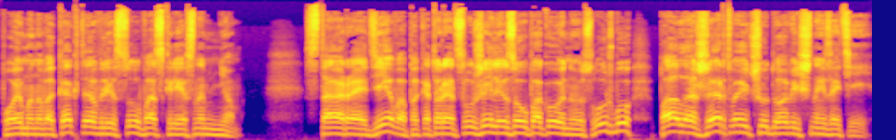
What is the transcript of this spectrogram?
пойманного как-то в лесу воскресным днем. Старая дева, по которой отслужили за упокойную службу, пала жертвой чудовищной затеи.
